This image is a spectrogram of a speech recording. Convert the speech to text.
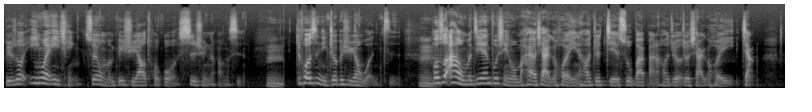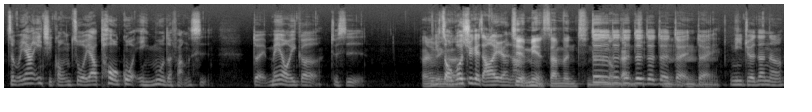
比如说因为疫情，所以我们必须要透过视讯的方式。嗯，或者是你就必须用文字，嗯，或者说啊，我们今天不行，我们还有下一个会议，然后就结束拜拜，然后就就下一个会议，这样怎么样一起工作？要透过荧幕的方式，对，没有一个就是你走过去可以找到人了，见面三分情，对对对对对对对对对，你觉得呢？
